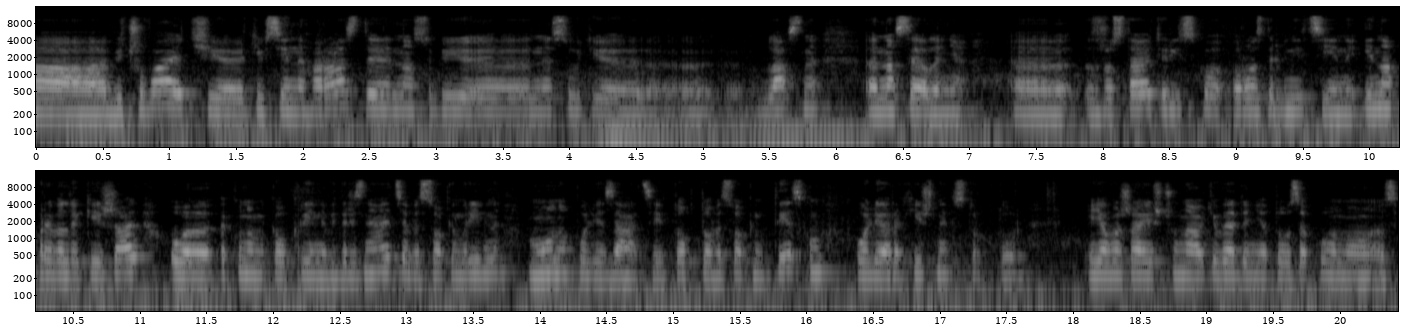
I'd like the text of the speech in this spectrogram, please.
А відчувають е, ті всі негаразди на собі е, несуть е, власне населення. Зростають різко роздрібні ціни, і на превеликий жаль, економіка України відрізняється високим рівнем монополізації, тобто високим тиском поліархічних структур. Я вважаю, що навіть введення того закону з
